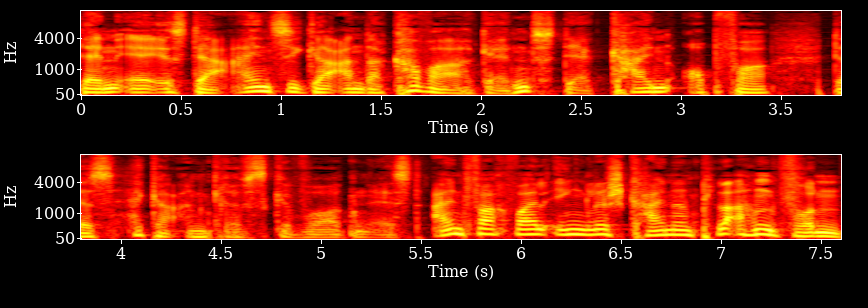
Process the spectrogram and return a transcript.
Denn er ist der einzige Undercover-Agent, der kein Opfer des Hackerangriffs geworden ist. Einfach weil English keinen Plan von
